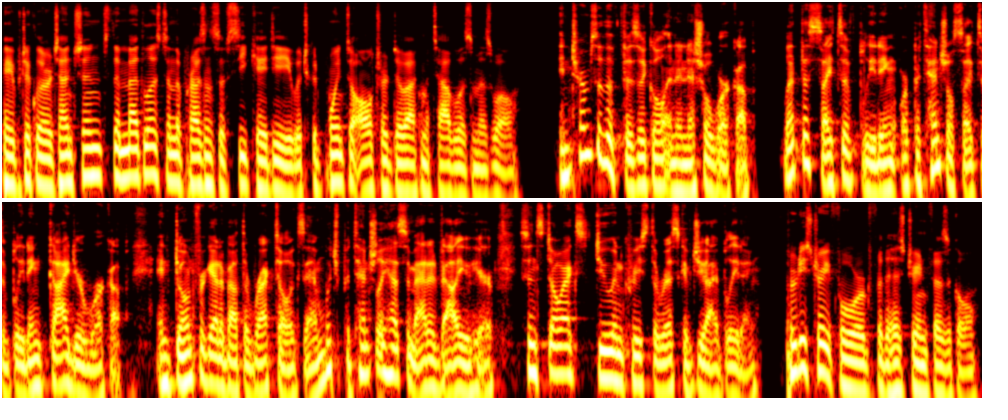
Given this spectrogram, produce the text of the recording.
Pay particular attention to the med list and the presence of CKD, which could point to altered DOAC metabolism as well. In terms of the physical and initial workup, let the sites of bleeding or potential sites of bleeding guide your workup. And don't forget about the rectal exam, which potentially has some added value here, since DOACs do increase the risk of GI bleeding. Pretty straightforward for the history and physical.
